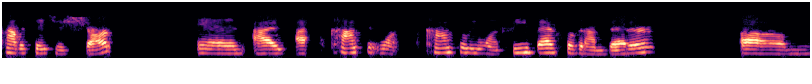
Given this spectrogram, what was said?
conversations sharp, and I I want constantly want feedback so that I'm better. Um,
